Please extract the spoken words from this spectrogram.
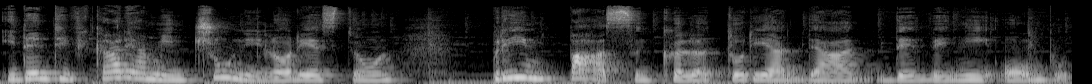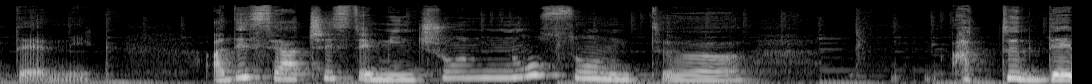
Identificarea minciunilor este un prim pas în călătoria de a deveni om puternic. Adesea aceste minciuni nu sunt uh, atât de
